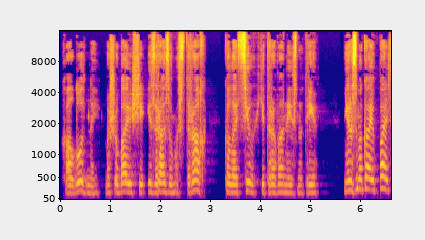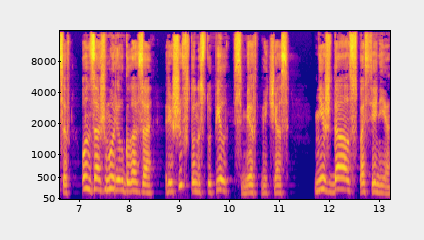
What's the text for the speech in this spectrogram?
Холодный, вышибающий из разума страх колотил хитровано изнутри. Не размыкая пальцев, он зажмурил глаза, решив, что наступил смертный час. Не ждал спасения,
